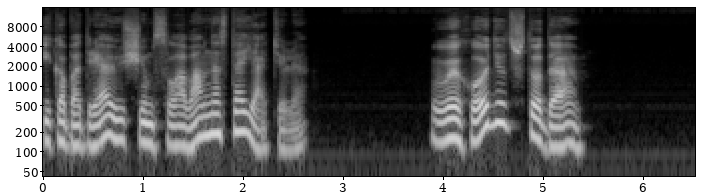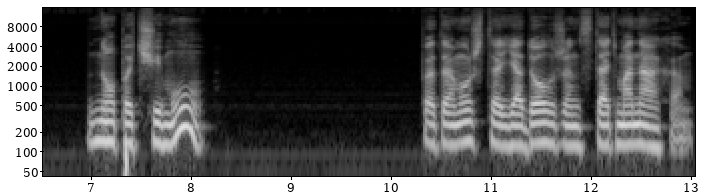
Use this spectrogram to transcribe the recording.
и к ободряющим словам настоятеля? Выходит, что да. Но почему? Потому что я должен стать монахом.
